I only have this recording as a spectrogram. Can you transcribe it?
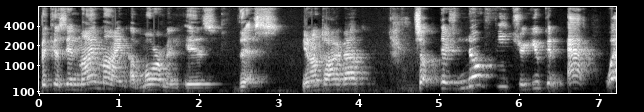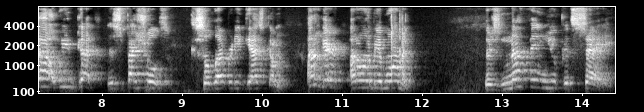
Because in my mind, a Mormon is this. You know what I'm talking about? So there's no feature you can ask. Well, we've got the special celebrity guest coming. I don't care. I don't want to be a Mormon. There's nothing you could say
